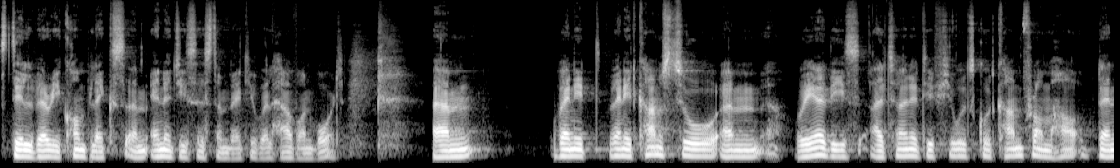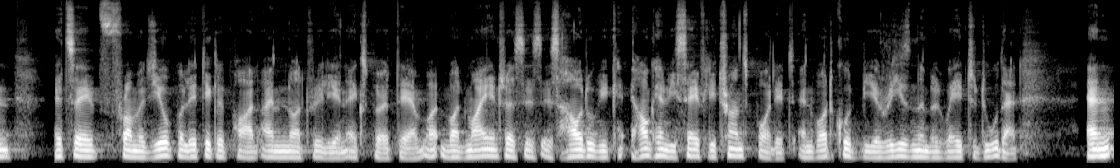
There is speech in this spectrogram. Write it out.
still very complex um, energy system that you will have on board. Um, when it when it comes to um, where these alternative fuels could come from, how then let's say from a geopolitical part, I'm not really an expert there. What, what, my interest is is how do we how can we safely transport it, and what could be a reasonable way to do that. And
